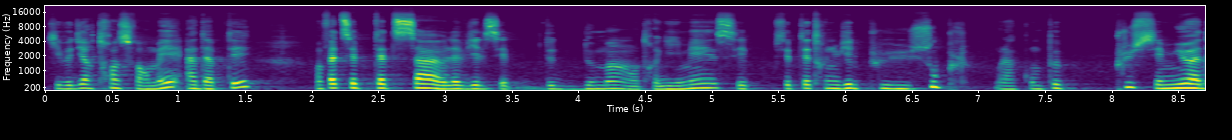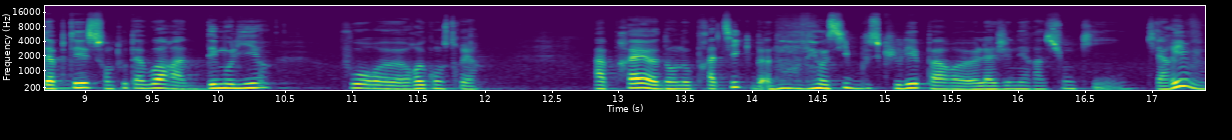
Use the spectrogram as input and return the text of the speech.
qui veut dire transformer, adapter. En fait, c'est peut-être ça la ville, c'est de demain, entre guillemets, c'est peut-être une ville plus souple, voilà, qu'on peut plus et mieux adapter sans tout avoir à démolir pour reconstruire. Après, euh, dans nos pratiques, bah, on est aussi bousculé par euh, la génération qui, arrive,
